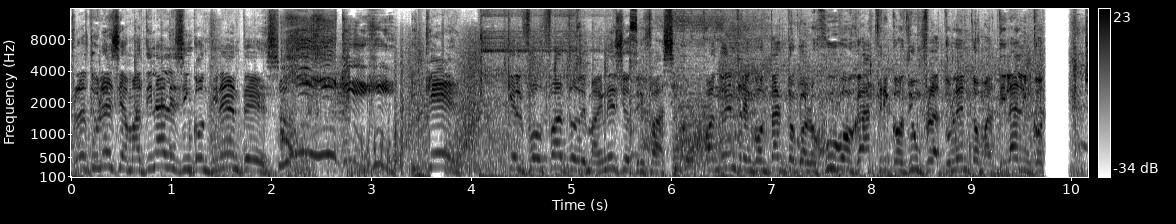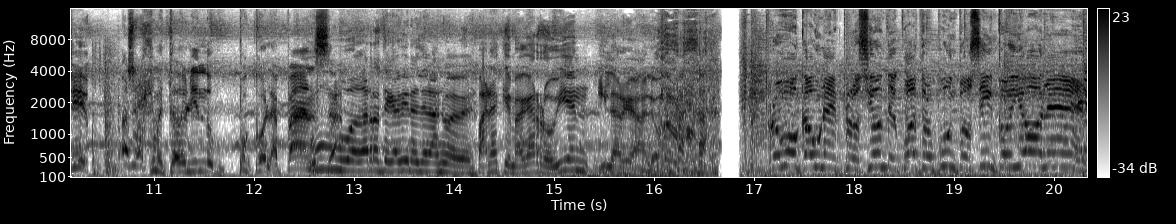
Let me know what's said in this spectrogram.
Flatulencias matinales incontinentes. ¿Y qué? ¿Qué? ¿Y qué? Que el fosfato de magnesio trifásico, cuando entra en contacto con los jugos gástricos de un flatulento matinal incontinente. Che, ¿vos sabés que me está doliendo un poco la panza? Uh, agárrate que viene el de las nueve. Para que me agarro bien y largalo. Provoca una explosión de 4.5 iones.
